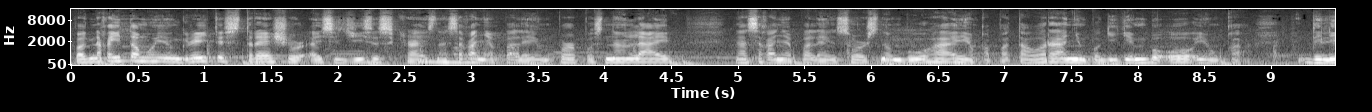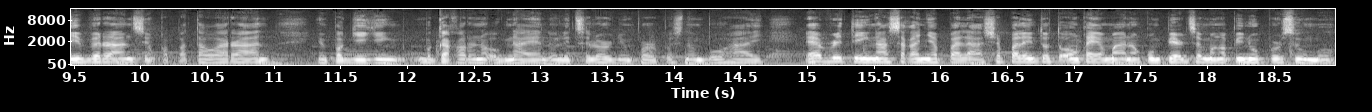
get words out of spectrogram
pag nakita mo yung greatest treasure ay si Jesus Christ, nasa Kanya pala yung purpose ng life, nasa Kanya pala yung source ng buhay, yung kapatawaran, yung pagiging buo, yung ka- deliverance, yung kapatawaran, yung pagiging magkakaroon ng ugnayan ulit sa Lord, yung purpose ng buhay. Everything nasa Kanya pala. Siya pala yung totoong kayamanan compared sa mga pinupursu mo.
